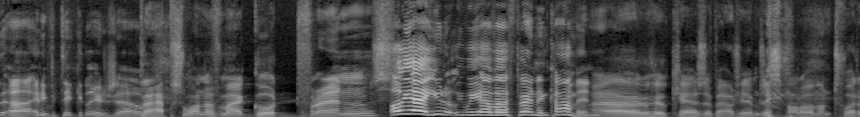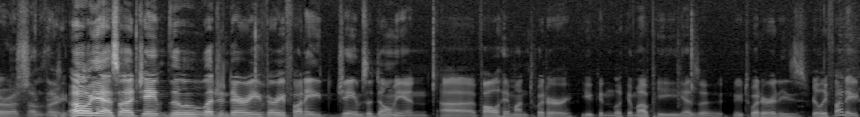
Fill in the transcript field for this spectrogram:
uh, any particular show? Perhaps one of my good friends. Oh yeah, you know we have a friend in common. Oh, who cares about him? Just follow him on Twitter or something. oh yes, uh, James, the legendary, very funny James Adomian. Uh, follow him on Twitter. You can look him up. He has a new Twitter, and he's really funny.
